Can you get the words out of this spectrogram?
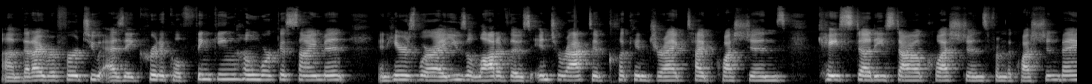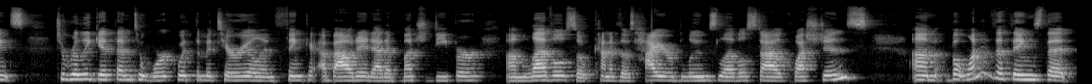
um, that I refer to as a critical thinking homework assignment. And here's where I use a lot of those interactive click and drag type questions, case study style questions from the question banks to really get them to work with the material and think about it at a much deeper um, level. So, kind of those higher Bloom's level style questions. Um, but one of the things that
